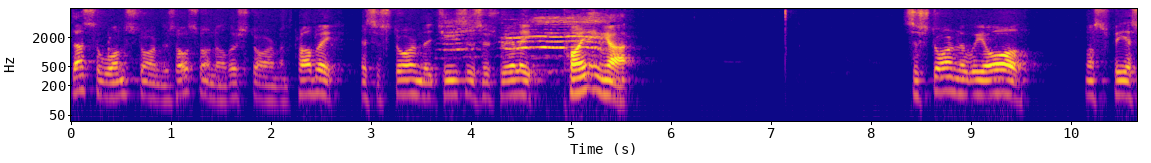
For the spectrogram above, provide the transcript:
But that's the one storm. There's also another storm, and probably it's a storm that Jesus is really pointing at. It's a storm that we all must face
